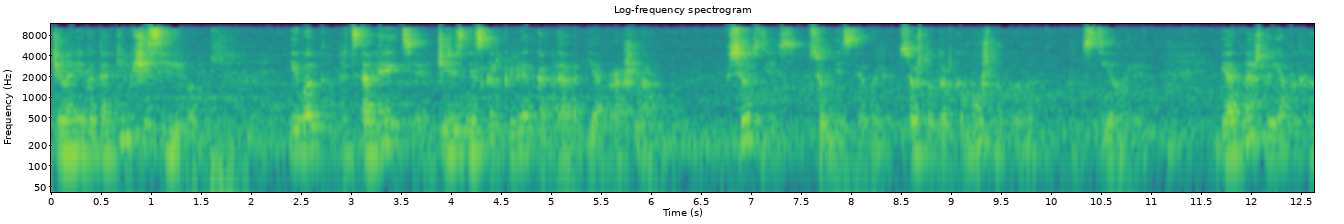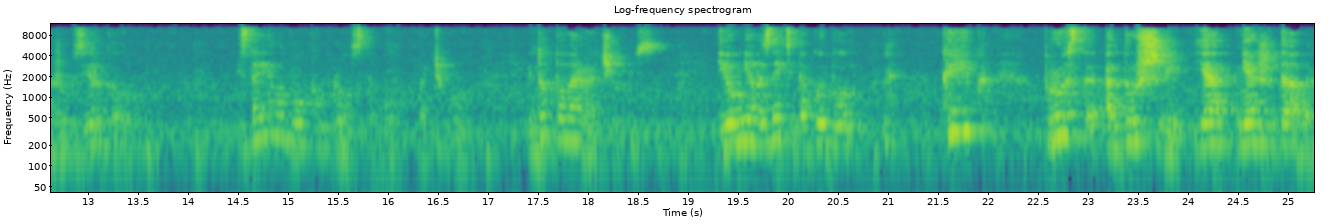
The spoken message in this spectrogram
человека таким счастливым. И вот, представляете, через несколько лет, когда я прошла, все здесь, все мне сделали, все, что только можно было, сделали. И однажды я подхожу к зеркалу и стояла боком просто, вот, бочком. И вдруг поворачиваюсь. И у меня, вы знаете, такой был крик просто от души. Я не ожидала.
